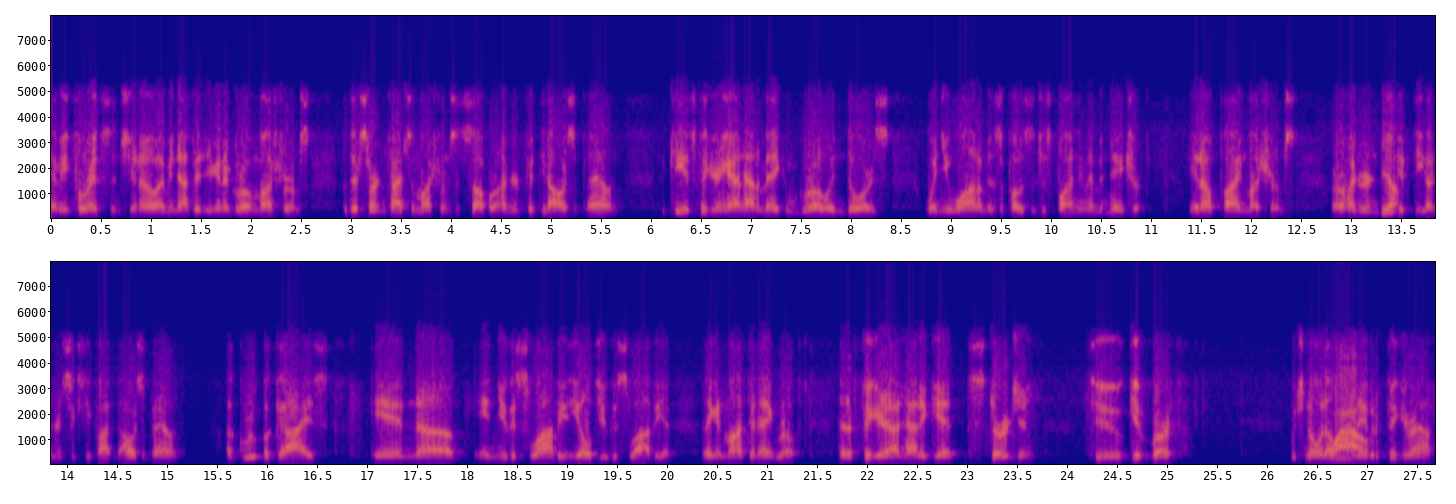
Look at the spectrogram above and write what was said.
I mean, for instance, you know, I mean, not that you're going to grow mushrooms, but there's certain types of mushrooms that sell for $150 a pound. The key is figuring out how to make them grow indoors when you want them, as opposed to just finding them in nature. You know, pine mushrooms are 150, yep. 165 dollars a pound. A group of guys in uh, in Yugoslavia, the old Yugoslavia, I think in Montenegro, that have figured out how to get sturgeon to give birth, which no one else wow. has been able to figure out.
